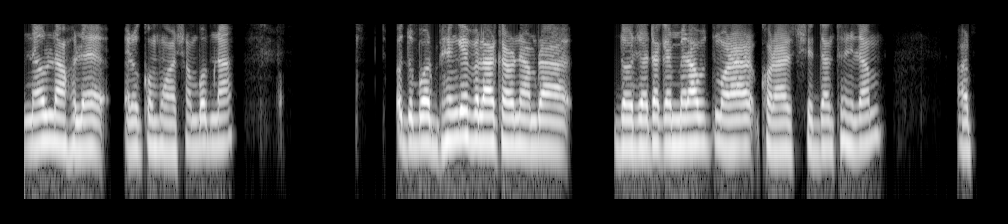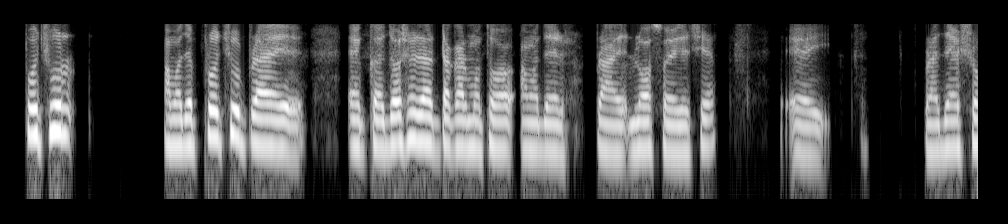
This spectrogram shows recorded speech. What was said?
নেউল না হলে এরকম হওয়া সম্ভব না। অতপর ভেঙে ফেলার কারণে আমরা দরজাটাকে মেরামত মরা, করার সিদ্ধান্ত নিলাম। আর প্রচুর, আমাদের প্রচুর প্রায় এক দশ হাজার টাকার মতো আমাদের প্রায় লস হয়ে গেছে। এই প্রায় দেড়শো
